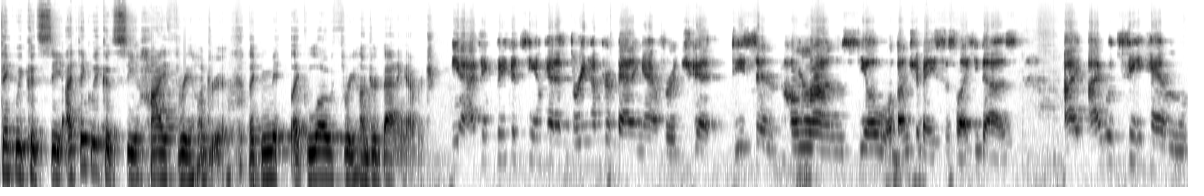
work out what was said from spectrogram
think we could see. I think we could see high 300, like like low 300 batting average. Yeah, I think we could see him hit a 300 batting average, get decent home runs, steal a bunch of bases like he does. I, I would see him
